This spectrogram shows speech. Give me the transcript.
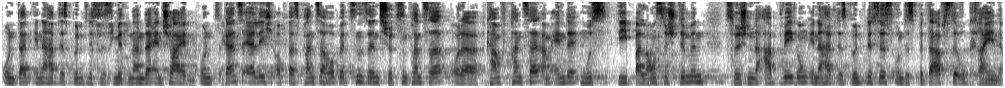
und dann innerhalb des Bündnisses miteinander entscheiden. Und ganz ehrlich, ob das Panzerhaubitzen sind, Schützenpanzer oder Kampfpanzer, am Ende muss die Balance stimmen zwischen der Abwägung innerhalb des Bündnisses und des Bedarfs der Ukraine.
